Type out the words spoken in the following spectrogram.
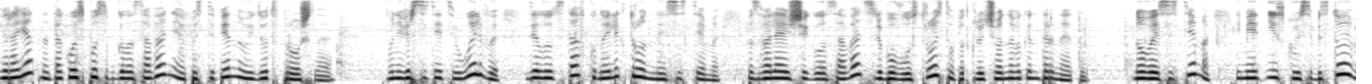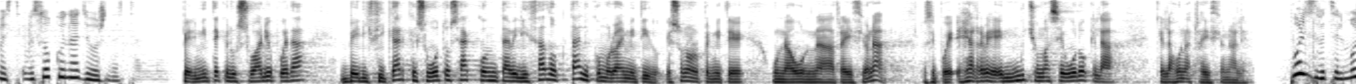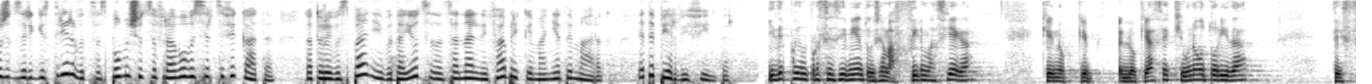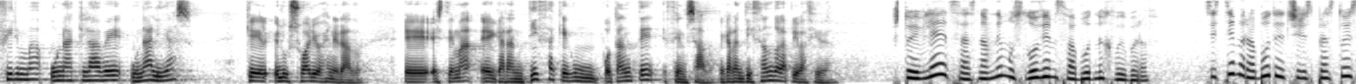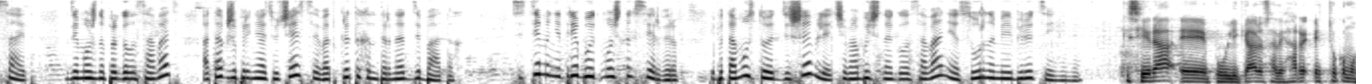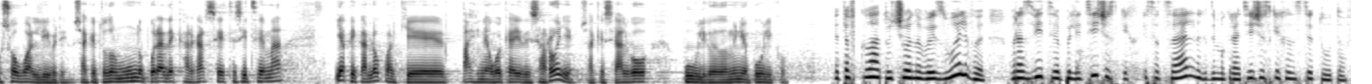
Вероятно, такой способ голосования постепенно уйдет в прошлое. В университете Уэльвы делают ставку на электронные системы, позволяющие голосовать с любого устройства, подключенного к интернету. Новая система имеет низкую себестоимость и высокую надежность. permite que el usuario pueda verificar que su voto se ha contabilizado tal y como lo ha emitido. Eso no lo permite una urna tradicional. Entonces, pues es al revés, es mucho más seguro que, la, que las urnas tradicionales. Пользователь может зарегистрироваться с помощью цифрового сертификата, который в Испании выдается национальной фабрикой монеты марок. Это первый фильтр. Y después hay un procedimiento que se llama firma ciega, que, no- que lo que hace es que una autoridad te firma una clave, un alias que el, el usuario ha generado. Eh, este eh, garantiza que es un votante censado, garantizando la privacidad. что является основным условием свободных выборов. Система работает через простой сайт, где можно проголосовать, а также принять участие в открытых интернет-дебатах. Система не требует мощных серверов и потому стоит дешевле, чем обычное голосование с урнами и бюллетенями. Quisiera eh, publicar, o sea, dejar esto como software libre, o sea, que todo el mundo pueda descargarse este sistema y aplicarlo a cualquier página web que desarrolle, o sea, que sea algo público, de dominio público. Это вклад ученого из Уэльвы в развитие политических и социальных демократических институтов.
